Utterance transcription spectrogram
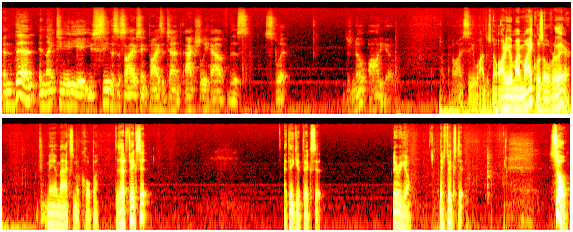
And then in 1988, you see the Society of St. Pius X actually have this split. There's no audio. Oh, I see why there's no audio. My mic was over there. Mea maxima culpa. Does that fix it? I think it fixed it. There we go. It fixed it. So,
